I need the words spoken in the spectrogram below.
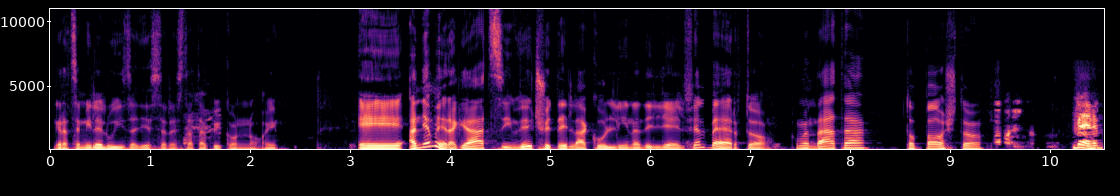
grazie mille Luisa di essere stata qui con noi. E andiamo ai ragazzi invece della collina degli Elfi. Alberto, com'è andata? Top posto? Bene,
